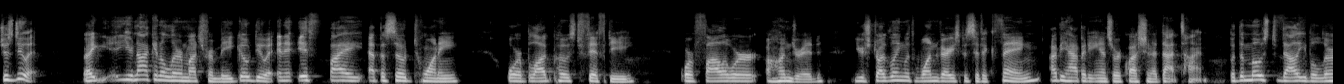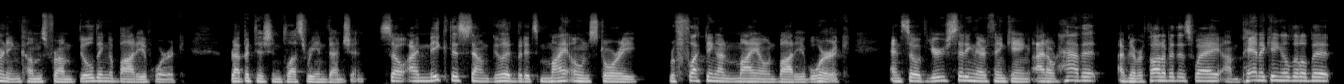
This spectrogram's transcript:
Just do it. Right? You're not going to learn much from me. Go do it. And if by episode 20 or blog post 50 or follower 100, you're struggling with one very specific thing, I'd be happy to answer a question at that time. But the most valuable learning comes from building a body of work, repetition plus reinvention. So I make this sound good, but it's my own story reflecting on my own body of work. And so if you're sitting there thinking, I don't have it, I've never thought of it this way, I'm panicking a little bit,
